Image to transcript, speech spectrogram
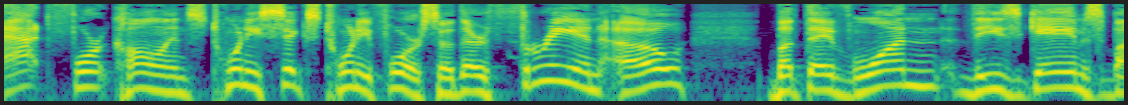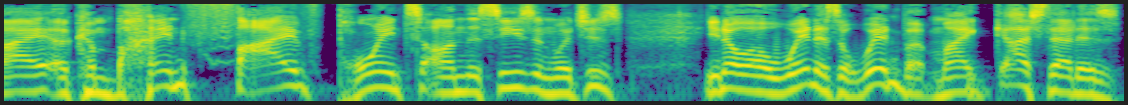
at Fort Collins 26 24. So they're 3 and 0, but they've won these games by a combined five points on the season, which is, you know, a win is a win, but my gosh, that is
